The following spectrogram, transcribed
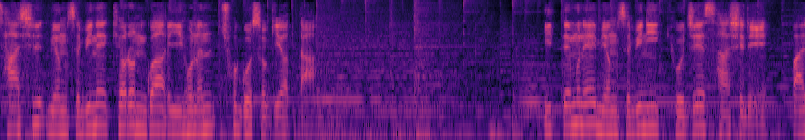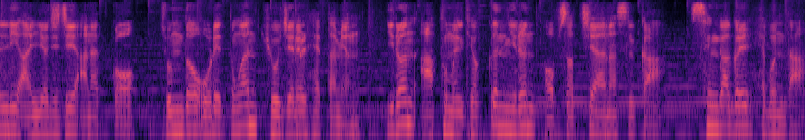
사실 명세빈의 결혼과 이혼은 초고속이었다. 이 때문에 명세빈이 교제 사실이 빨리 알려지지 않았고 좀 더 오랫동안 교제를 했다면 이런 아픔을 겪은 일은 없었지 않았을까 생각을 해본다.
